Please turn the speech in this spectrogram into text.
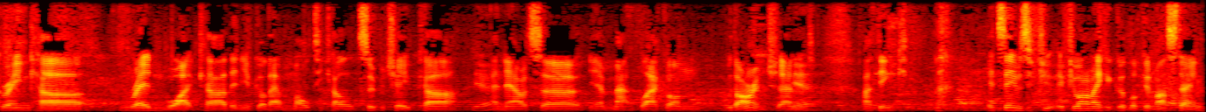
green car, red and white car. Then you've got that multicolored super cheap car, yeah. and now it's a yeah, matte black on with orange. And yeah. I think it seems if you if you want to make a good looking Mustang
